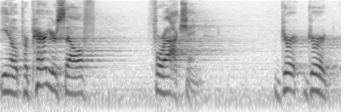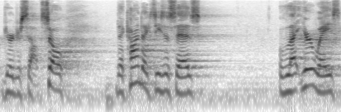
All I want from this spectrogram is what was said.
you know prepare yourself for action. Gird, gird, gird yourself. So, the context, Jesus says, let your waist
